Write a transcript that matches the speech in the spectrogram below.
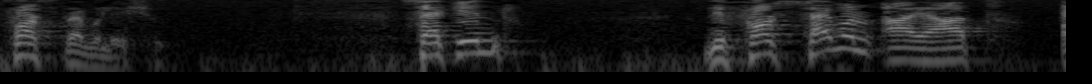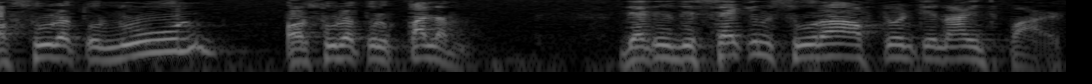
First revelation. Second, the first seven ayat of Surah Al-Noon or Surah Al-Qalam. That is the second surah of 29th part.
